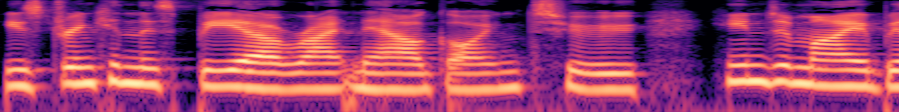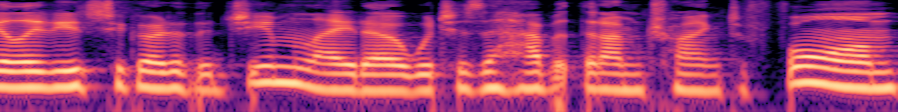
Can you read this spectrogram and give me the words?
is drinking this beer right now going to hinder my ability to go to the gym later, which is a habit that I'm trying to form?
